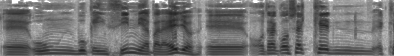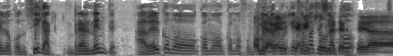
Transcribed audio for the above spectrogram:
eh, un buque insignia para ellos. Eh, otra cosa es que es que lo consigan realmente. A ver cómo, cómo, cómo funciona. Hombre, a ver, si han hecho una cinco- tercera,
